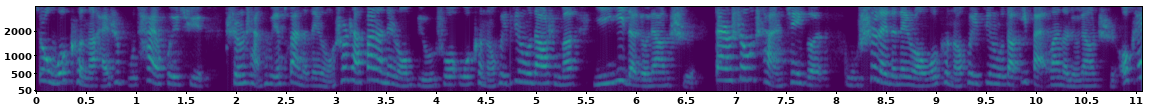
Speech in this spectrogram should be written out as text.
就是我可能还是不太会去生产特别泛的内容，生产泛的内容，比如说我可能会进入到什么一亿的流量池，但是生产这个股市类的内容，我可能会进入到一百万的流量池，OK，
